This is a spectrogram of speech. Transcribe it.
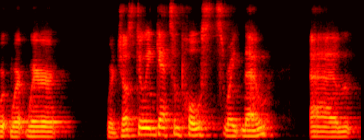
we're we're, we're we're just doing gets and posts right now. Um,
